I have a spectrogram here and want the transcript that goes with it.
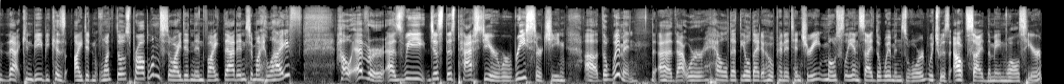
that can be because I didn't want those problems, so I didn't invite that into my life. However, as we just this past year were researching uh, the women uh, that were held at the Old Idaho Penitentiary, mostly inside the women's ward, which was outside the main walls here.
